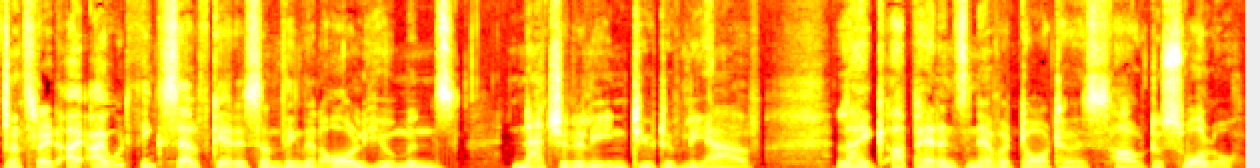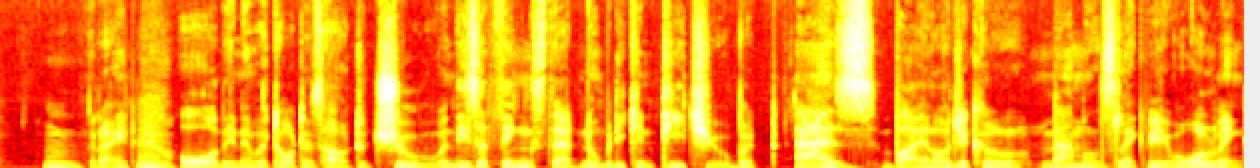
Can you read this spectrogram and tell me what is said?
That's right. I, I would think self care is something that all humans naturally, intuitively have. Like our parents never taught us how to swallow. Hmm. Right? Hmm. Or they never taught us how to chew. And these are things that nobody can teach you. But as biological mammals, like we're evolving,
